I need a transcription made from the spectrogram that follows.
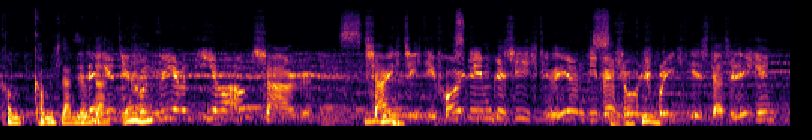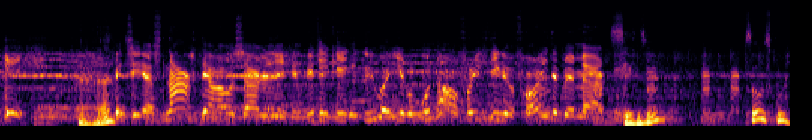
Komme komm ich langsam da? Lächeln Sie schon während Ihrer Aussage. Zeigt sich die Freude im Gesicht, während die Person spricht, ist das Lächeln echt. Aha. Wenn Sie erst nach der Aussage lächeln, Ihr Gegenüber Ihre unaufrichtige Freude bemerken. Sehen Sie? So ist gut.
